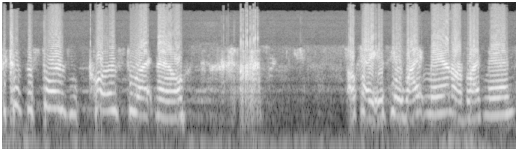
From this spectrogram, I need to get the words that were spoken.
because the store is closed right now. Okay, is he a white man or a black man?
